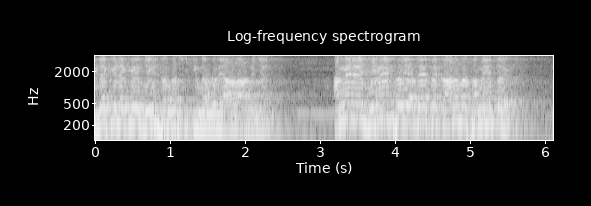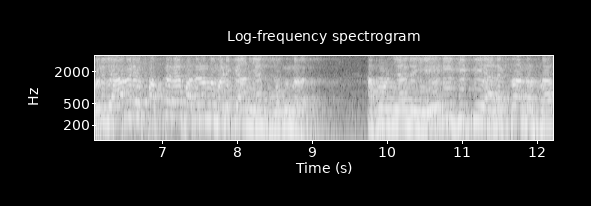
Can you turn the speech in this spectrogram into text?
ഇടയ്ക്കിടയ്ക്ക് ജയിൽ സന്ദർശിക്കുന്ന ഒരാളാണ് ഞാൻ. അങ്ങനെ ജയിലിൽ പോയി അദ്ദേഹത്തെ കാണുന്ന സമയത്ത് ഒരു രാവിലെ പത്തര പതിനൊന്ന് മണിക്കാണ് ഞാൻ പോകുന്നത്. അപ്പോൾ ഞാൻ A D G P Alexander sir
